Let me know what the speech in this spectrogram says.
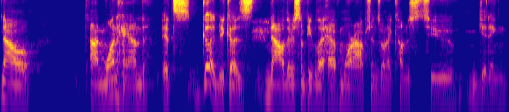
now on one hand, it's good because now there's some people that have more options when it comes to getting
